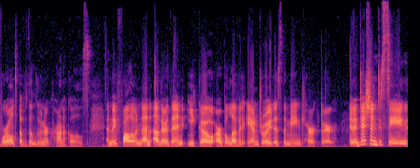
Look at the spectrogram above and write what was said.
world of the Lunar Chronicles. And they follow none other than Iko, our beloved android, as the main character. In addition to seeing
